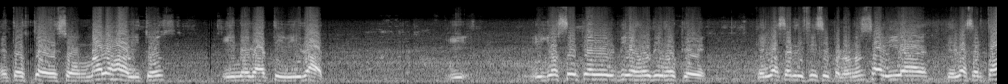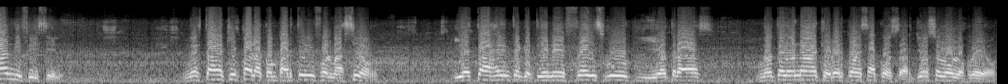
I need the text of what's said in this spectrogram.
entre ustedes son malos hábitos y negatividad. Y, yo sé que el viejo dijo que, iba a ser difícil, pero no sabía que iba a ser tan difícil. No están aquí para compartir información. Y esta gente que tiene Facebook y otras, no tengo nada que ver con esas cosas, yo solo los veo.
